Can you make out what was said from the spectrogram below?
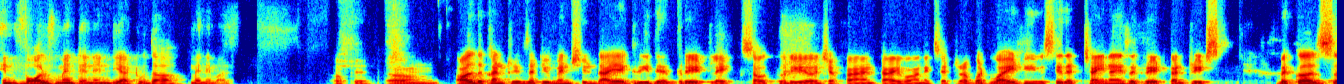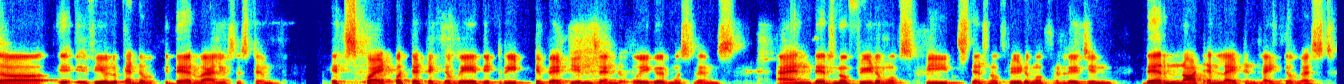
involvement in India to the minimal. Okay. Um, all the countries that you mentioned, I agree they're great, like South Korea, Japan, Taiwan, etc. But why do you say that China is a great country? It's because uh, if you look at the, their value system, it's quite pathetic the way they treat Tibetans and Uyghur Muslims, and there's no freedom of speech, there's no freedom of religion. They're not enlightened like the West.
